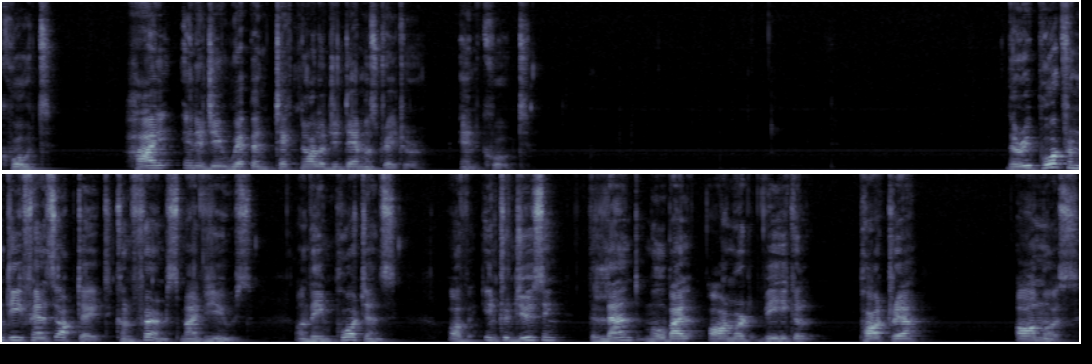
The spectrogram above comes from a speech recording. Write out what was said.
quote, high energy weapon technology demonstrator, end quote. The report from Defense Update confirms my views on the importance of introducing the Land Mobile Armored Vehicle Patria AMOS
